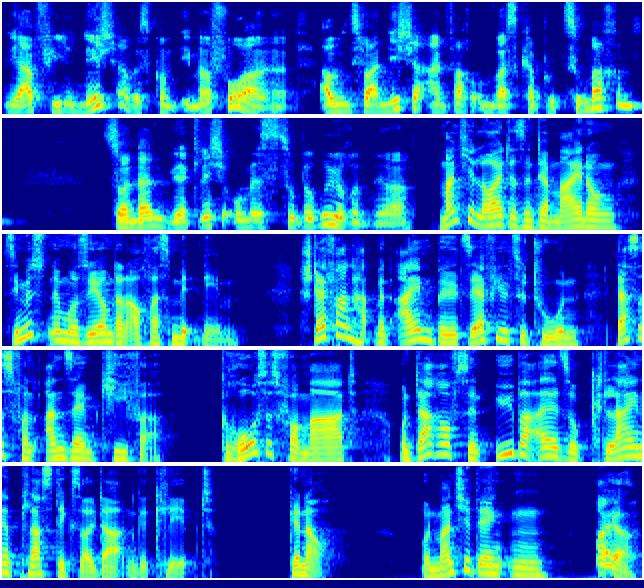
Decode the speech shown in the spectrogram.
Ja, viel nicht, aber es kommt immer vor. Aber und zwar nicht einfach, um was kaputt zu machen, sondern wirklich, um es zu berühren, ja. Manche Leute sind der Meinung, sie müssten im Museum dann auch was mitnehmen. Stefan hat mit einem Bild sehr viel zu tun, das ist von Anselm Kiefer. Großes Format und darauf sind überall so kleine Plastiksoldaten geklebt. Genau. Und manche denken, ah ja,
